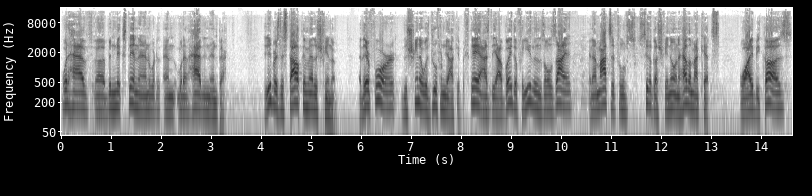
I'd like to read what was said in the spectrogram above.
would have uh, been mixed in and would and would have had an impact. The Ibra the stalkim and and therefore the Shechina withdrew from Yaakov. As the avodah for Yidden Zol Zayin in a matzah from Silka Shechina and Helamaketz. Why? Because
